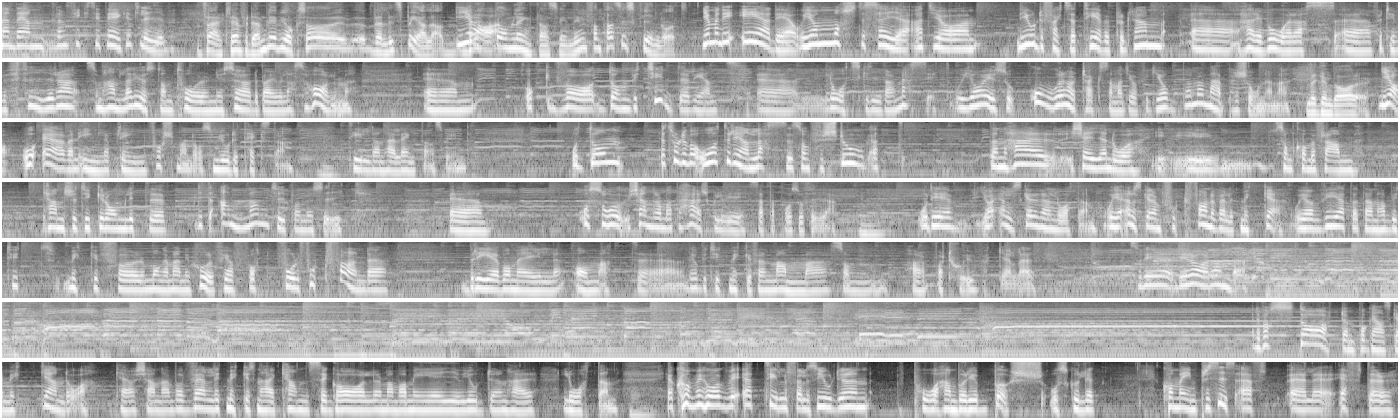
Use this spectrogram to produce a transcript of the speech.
Men den, den fick sitt eget liv. Verkligen, för den blev ju också väldigt spelad. Ja. Berätta om Längtansvind, det är en fantastiskt fin låt. Ja, men det är det. Och jag måste säga att jag... Vi gjorde faktiskt ett tv-program eh, här i våras eh, för TV4 som handlade just om Torgny Söderberg och Lasse Holm. Ehm, och vad de betydde rent eh, låtskrivarmässigt. Och jag är så oerhört tacksam att jag fick jobba med de här personerna. Legendarer. Ja, och även Ingela Pling Forsman då, som gjorde texten till den här Längtansvind. Och de, jag tror det var återigen Lasse som förstod att den här tjejen då i, i, som kommer fram kanske tycker om lite, lite annan typ av musik. Eh, och så kände de att det här skulle vi sätta på Sofia. Och det, jag älskade den låten och jag älskar den fortfarande väldigt mycket. Och jag vet att den har betytt mycket för många människor. För jag fått, får fortfarande brev och mejl om att eh, det har betytt mycket för en mamma som har varit sjuk. Eller. Så det, det är rörande. Det var starten på ganska mycket ändå kan jag känna. Det var väldigt mycket såna här cancergalor man var med i och gjorde den här låten. Jag kommer ihåg vid ett tillfälle så gjorde jag den på Hamburger Börs och skulle komma in precis ef- eller efter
